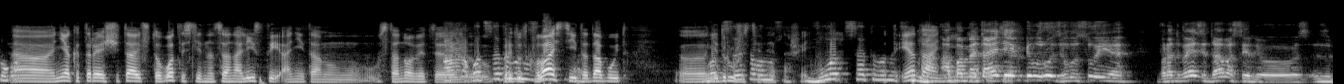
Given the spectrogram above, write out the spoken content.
А, некоторые считают, что вот если националисты, они там установят, э, А, вот придут к власти, и тогда будет э, Вот с недружественные этого- отношения. Вот с этого Вот начинать. это они А пам'ятаєте, як Білорусь голосує в Радвезі, да, Василю, з- з-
